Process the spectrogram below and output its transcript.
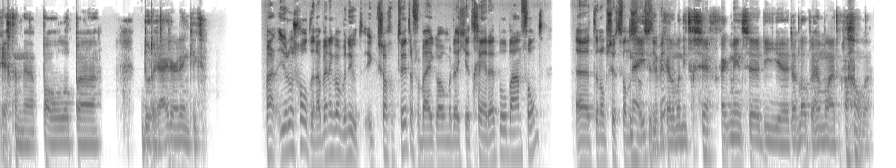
Echt een uh, pole op, door de rijder, denk ik. Maar Jeroen Scholten, nou ben ik wel benieuwd. Ik zag op Twitter voorbij komen dat je het geen Red Bull-baan vond. Uh, ten opzichte van de Nee, dat heb ik helemaal niet gezegd. Kijk, mensen, die, uh, dat lopen helemaal uit de klauwen.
